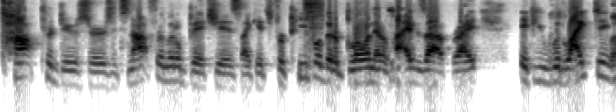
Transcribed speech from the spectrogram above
top producers. It's not for little bitches. Like it's for people that are blowing their lives up, right? If you would like to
